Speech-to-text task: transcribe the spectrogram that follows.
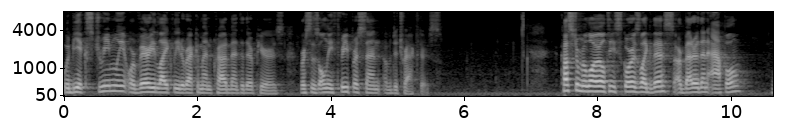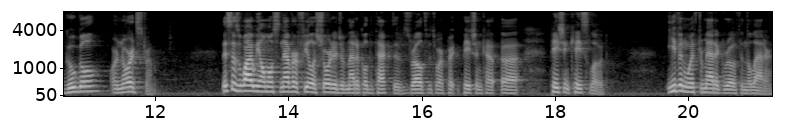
would be extremely or very likely to recommend CrowdMed to their peers, versus only 3% of detractors. Customer loyalty scores like this are better than Apple, Google, or Nordstrom. This is why we almost never feel a shortage of medical detectives relative to our patient, uh, patient caseload, even with dramatic growth in the latter.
